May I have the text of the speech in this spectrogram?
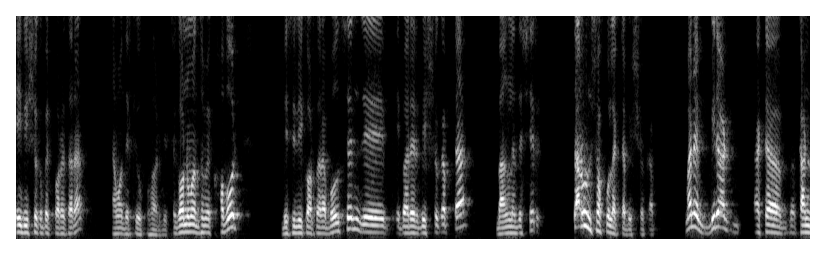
এই বিশ্বকাপের পরে তারা আমাদেরকে উপহার দিচ্ছে। গণমাধ্যমে খবর, বিসিবি কর্তারা বলছেন যে এবারের বিশ্বকাপটা বাংলাদেশের দারুণ সফল একটা বিশ্বকাপ। মানে বিরাট একটা কাণ্ড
